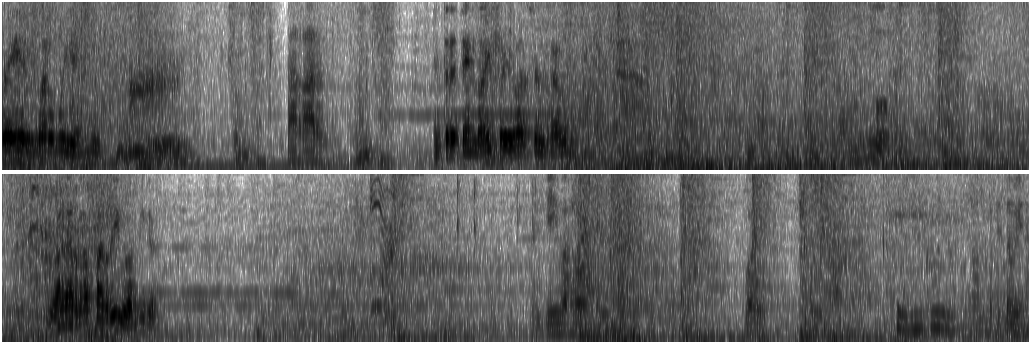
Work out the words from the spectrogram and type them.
vez el Warwick en mí. Está raro. Entretenlo ahí para llevarse el dragón. Como un dúo. Y va a agarrar para arriba, mira. El Jace bajó. Los No, solito vino.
